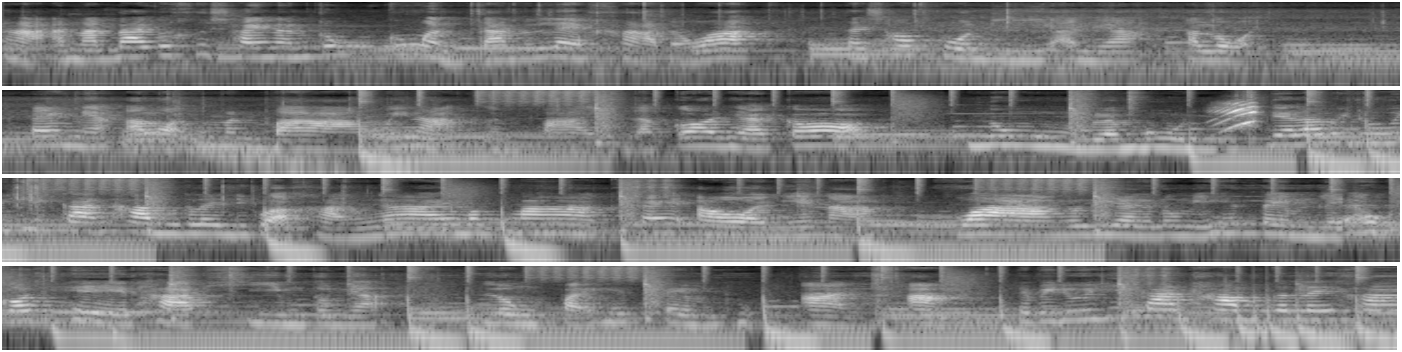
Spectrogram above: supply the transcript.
หาอันนั้นได้ก็คือใช้นั้นก็ก็เหมือนกันนั่นแหละค่ะ แต่ว่าแต่ชอบตัวนี้อันเนี้ยอร่อย แป้งเนี้ยอร่อยที่มันบางไม่หนาเกินไป แล้วก็เนี้ยก็นุ่มละมุน เดี๋ยวเราไปดูวิธีการทำกันเลยดีกว่าค่ะง่ายมากๆแค่เอาอันเนี้ยนะ วางเรียงตรงนี้ให้เต็มเลยแล้วก็เททาครีมตรงเนี้ยลงไปให้เต็มทุกอันอะเดี๋ยวไปดูวิธีการทำกันเลยค่ะ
